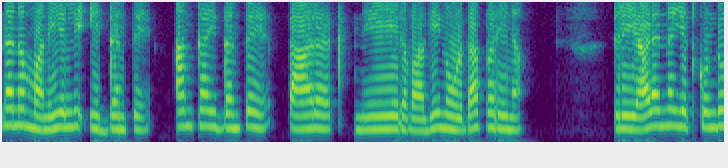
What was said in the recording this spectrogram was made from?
ನನ್ನ ಮನೆಯಲ್ಲಿ ಇದ್ದಂತೆ, ಅಂತ ಇದ್ದಂತೆ ತಾರಕ್ ನೇರವಾಗಿ ನೋಡ್ದ ಪರಿನ. ರಿಯಾಳನ್ನ ಎತ್ಕೊಂಡು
